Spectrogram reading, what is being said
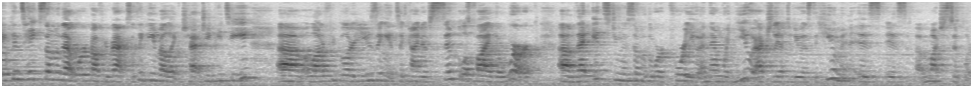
It can take some of that work off your back. So thinking about like ChatGPT, um, a lot of people are using it to kind of simplify the work, um, that it's doing some of the work for you. And then what you actually have to do as the human is, is a much simpler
